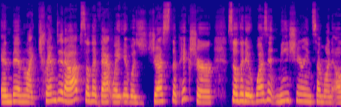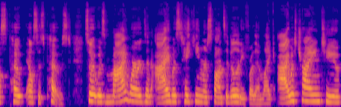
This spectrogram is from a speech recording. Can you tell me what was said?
and then like trimmed it up so that that way it was just the picture so that it wasn't me sharing someone else po- else's post. So it was my words and i was taking responsibility for them. Like i was trying to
